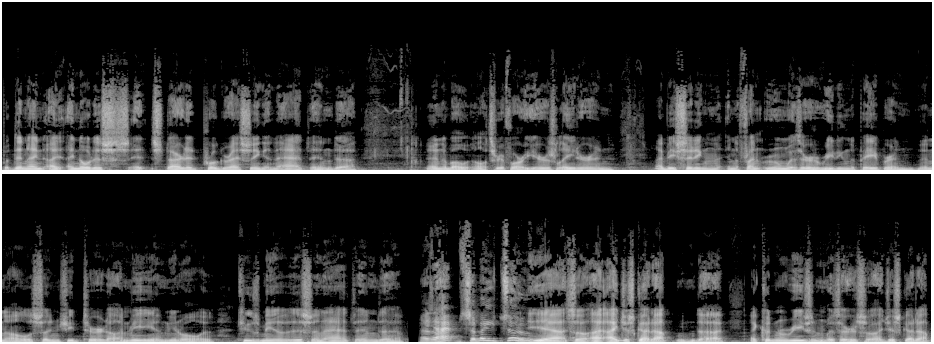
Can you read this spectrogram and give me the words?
But then I, I, I noticed it started progressing in that, and uh, and about oh, three or four years later, and I'd be sitting in the front room with her reading the paper, and then all of a sudden she'd turn on me and you know accuse me of this and that, and uh, Has it happened to me too? yeah, so I, I just got up and uh, I couldn't reason with her, so I just got up,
